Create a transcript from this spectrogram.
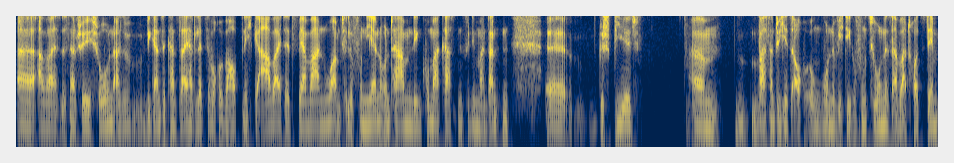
Äh, aber es ist natürlich schon, also die ganze Kanzlei hat letzte Woche überhaupt nicht gearbeitet. Wir waren nur am Telefonieren und haben den Kummerkasten für die Mandanten äh, gespielt. Ähm, was natürlich jetzt auch irgendwo eine wichtige Funktion ist, aber trotzdem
